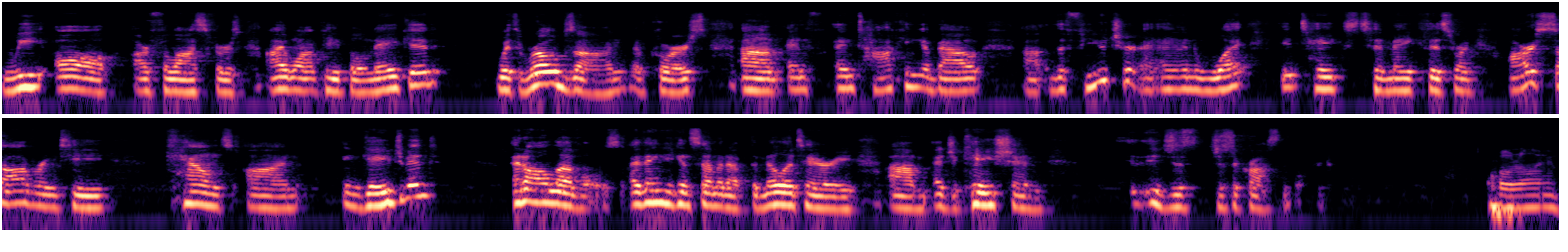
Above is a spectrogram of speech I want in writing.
We all are philosophers. I want people naked with robes on, of course, um, and and talking about uh, the future and what it takes to make this run. Our sovereignty counts on engagement at all levels. I think you can sum it up: the military, um, education, just just across the board. Totally.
